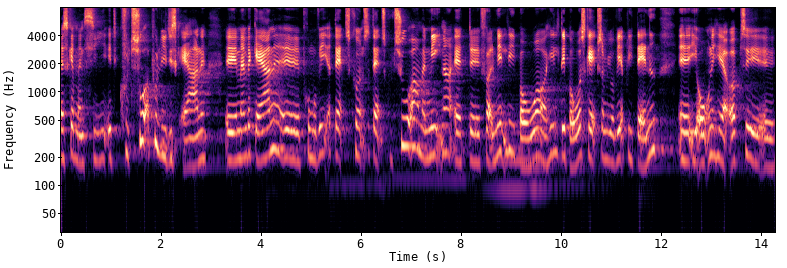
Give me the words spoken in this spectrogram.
hvad skal man sige, et kulturpolitisk ærne. Øh, man vil gerne øh, promovere dansk kunst og dansk kultur, og man mener, at øh, for almindelige borgere og hele det borgerskab, som jo er ved at blive dannet i årene her op til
